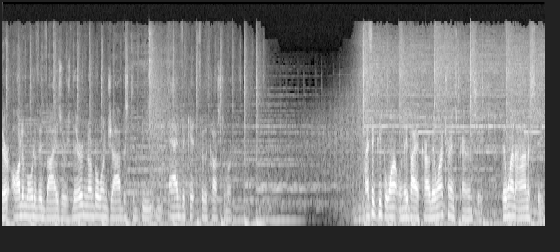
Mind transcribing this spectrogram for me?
They're automotive advisors. Their number one job is to be the advocate for the customer. I think people want, when they buy a car, they want transparency. They want honesty.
